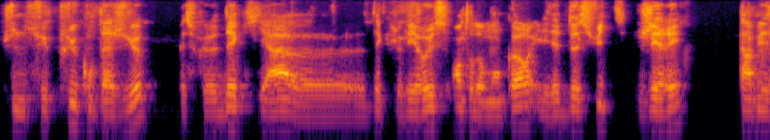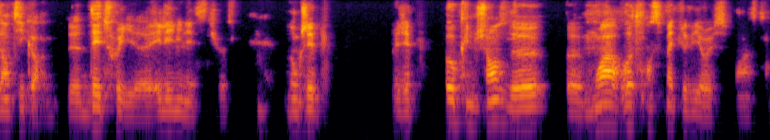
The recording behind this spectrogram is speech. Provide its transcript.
je ne suis plus contagieux parce que dès qu'il y a euh, dès que le virus entre dans mon corps, il est de suite géré par mes anticorps, détruit, éliminé, si tu veux. Donc j'ai j'ai aucune chance de moi retransmettre le virus pour l'instant.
